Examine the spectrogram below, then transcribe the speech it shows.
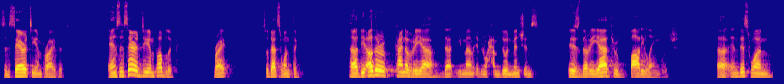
sincerity in private, and sincerity in public, right? So that's one thing. Uh, the other kind of riyah that Imam Ibn Hamdun mentions is the riyah through body language. Uh, and this one,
